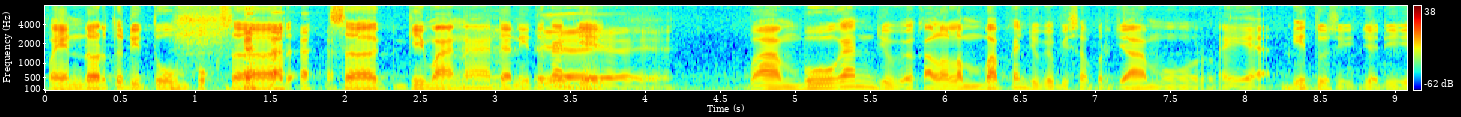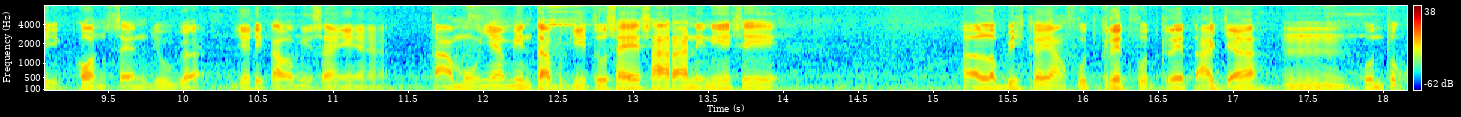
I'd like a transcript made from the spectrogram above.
vendor tuh ditumpuk se segimana dan itu kan Iya, dia iya, iya. bambu kan juga kalau lembab kan juga bisa berjamur Iya. itu sih jadi konsen juga jadi kalau misalnya tamunya minta begitu saya saran ini sih eh, lebih ke yang food grade food grade aja Hmm. untuk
